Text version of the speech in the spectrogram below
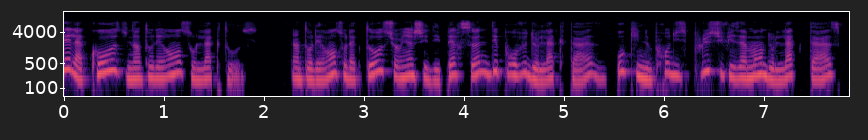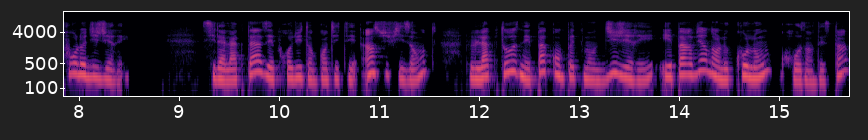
est la cause d'une intolérance au lactose? L'intolérance au lactose survient chez des personnes dépourvues de lactase ou qui ne produisent plus suffisamment de lactase pour le digérer. Si la lactase est produite en quantité insuffisante, le lactose n'est pas complètement digéré et parvient dans le côlon, gros intestin,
